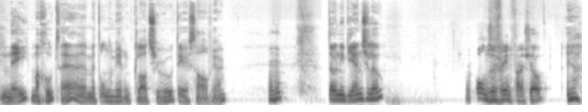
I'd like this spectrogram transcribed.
Nee, maar goed. Hè, met onder meer een Claude Giroux het eerste half jaar. Mhm. Tony D'Angelo. Onze vriend van de show. Ja,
